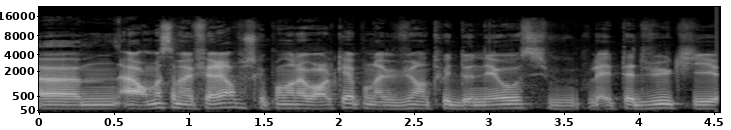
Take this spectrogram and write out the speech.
Alors moi ça m'avait fait rire parce que pendant la World Cup on avait vu un tweet de Neo, si vous l'avez peut-être vu, qui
